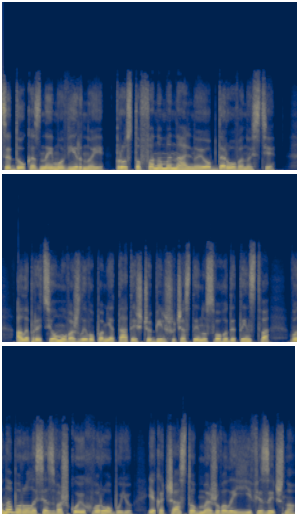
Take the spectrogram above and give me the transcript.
це доказ неймовірної, просто феноменальної обдарованості. Але при цьому важливо пам'ятати, що більшу частину свого дитинства вона боролася з важкою хворобою, яка часто обмежувала її фізично.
